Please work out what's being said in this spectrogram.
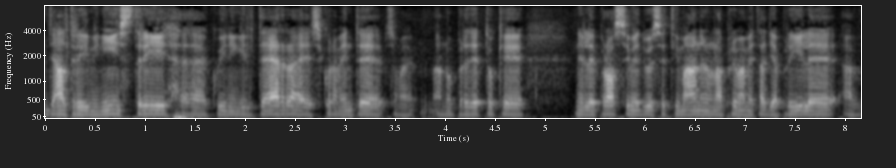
di altri ministri eh, qui in Inghilterra e sicuramente insomma, hanno predetto che nelle prossime due settimane, nella prima metà di aprile, av-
